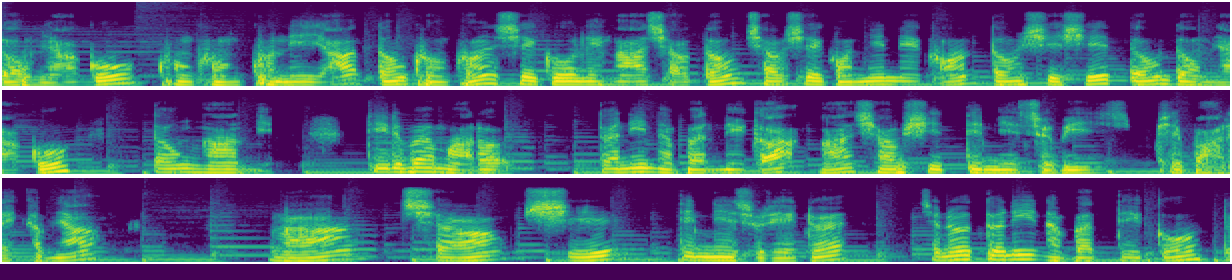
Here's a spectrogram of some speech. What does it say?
3များကိုခွန်ခွန်9ရ3ခွန်ခွန်8ကိုလေး5 6 3 6 8ခွန်နှစ်နှစ်ခွန်3 8 8 3 3များကို3 5နှစ်ဒီတစ်ပတ်မှာတော့တနည်းနံပါတ်2က9 6 8တင်းနှစ်ဆိုပြီးဖြစ်ပါတယ်ခင်ဗျာ9 6 8တင်းနှစ်ဆိုတဲ့အတွက်ကျွန်တော်တနည်းနံပါတ်1ကိုတ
